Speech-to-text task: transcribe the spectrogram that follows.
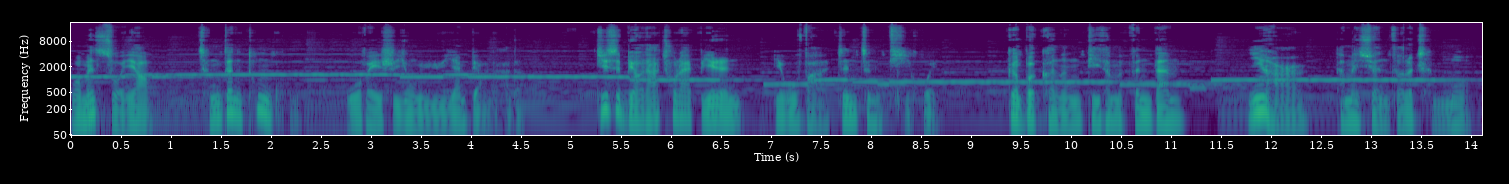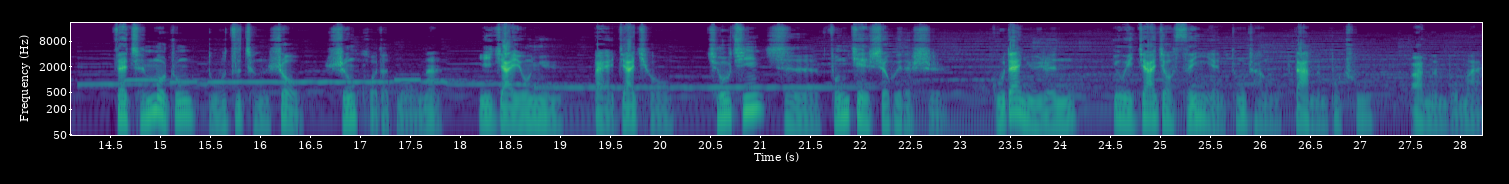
我们所要承担的痛苦，无非是用语言表达的，即使表达出来，别人。也无法真正体会，更不可能替他们分担，因而他们选择了沉默，在沉默中独自承受生活的磨难。一家有女百家求，求亲是封建社会的事。古代女人因为家教森严，通常大门不出，二门不迈，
